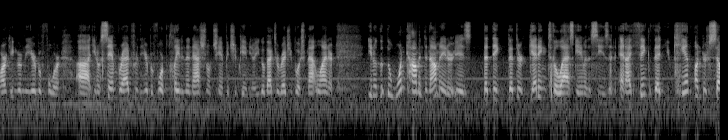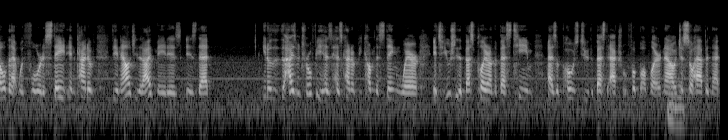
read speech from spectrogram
Mark Ingram the year before, uh, you know Sam Bradford the year before played in a national championship game. You know, you go back to Reggie Bush, Matt Leinart. You know, the, the one common denominator is that they that they're getting to the last game of the season, and I think that you can't undersell that with Florida State. And kind of the analogy that I've made is is that you know, the, the, Heisman Trophy has, has kind of become this thing where it's usually the best player on the best team as opposed to the best actual football player. Now, mm-hmm. it just so happened that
